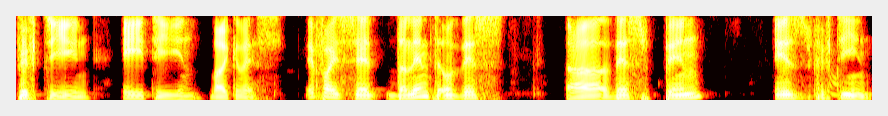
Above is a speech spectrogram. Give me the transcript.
15 18 like this. If i said the length of this uh, this pin is 15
